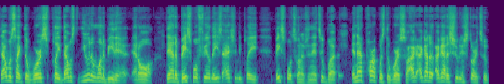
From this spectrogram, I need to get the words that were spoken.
that was like the worst place. That was you wouldn't want to be there at all. They had a baseball field. They used to actually play baseball tournaments in there too. But in that park was the worst. So I, I got a I got a shooting story too.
